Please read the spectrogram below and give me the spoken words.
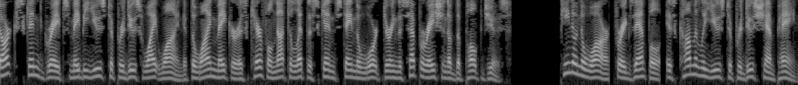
Dark-skinned grapes may be used to produce white wine if the winemaker is careful not to let the skin stain the wort during the separation of the pulp juice. Pinot Noir, for example, is commonly used to produce champagne.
